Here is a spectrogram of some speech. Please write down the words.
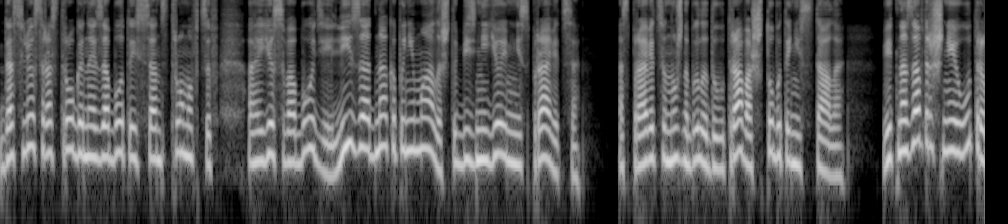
До слез растроганная заботой санстромовцев о ее свободе, Лиза, однако, понимала, что без нее им не справиться. А справиться нужно было до утра во что бы то ни стало. Ведь на завтрашнее утро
